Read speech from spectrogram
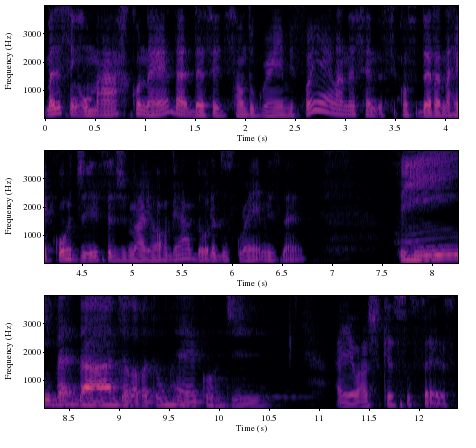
Mas assim, o marco, né, da- dessa edição do Grammy foi ela, né, sendo- se considerando a recordista de maior ganhadora dos Grammys, né? Sim, verdade. Ela bateu um recorde. Aí eu acho que é sucesso.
